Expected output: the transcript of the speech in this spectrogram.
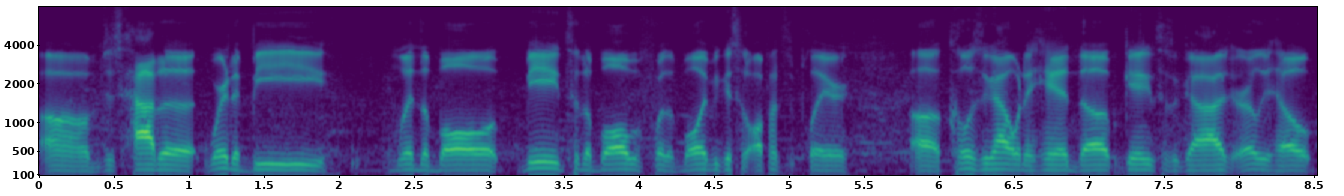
Um, just how to where to be when the ball, being to the ball before the ball even gets to the offensive player, uh, closing out with a hand up, getting to the guys, early help.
